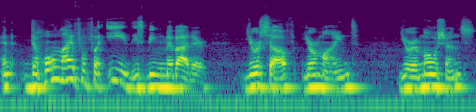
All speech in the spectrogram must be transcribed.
And the whole life of a Yid is being mebader yourself, your mind, your emotions.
